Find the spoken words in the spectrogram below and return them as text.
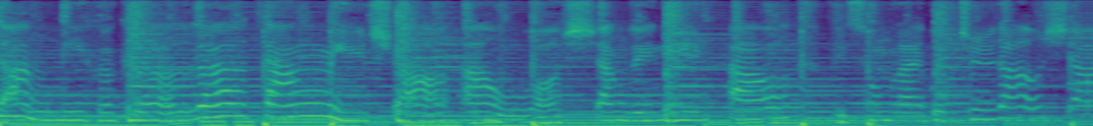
当你喝可乐，当你骄傲，我想对你好，你从来不知道，想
